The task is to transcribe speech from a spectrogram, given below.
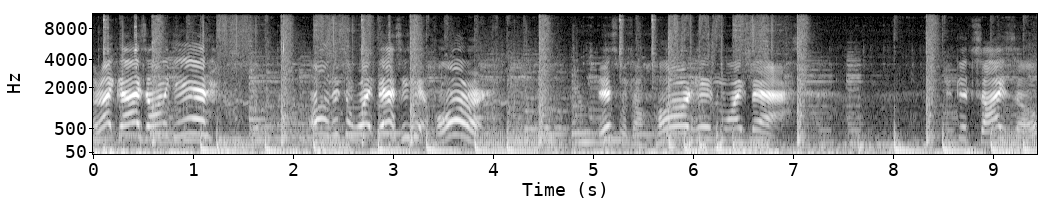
All right, guys, on again. Oh, this is a white bass. He hit hard. This was a hard-hitting white bass. Good size, though.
